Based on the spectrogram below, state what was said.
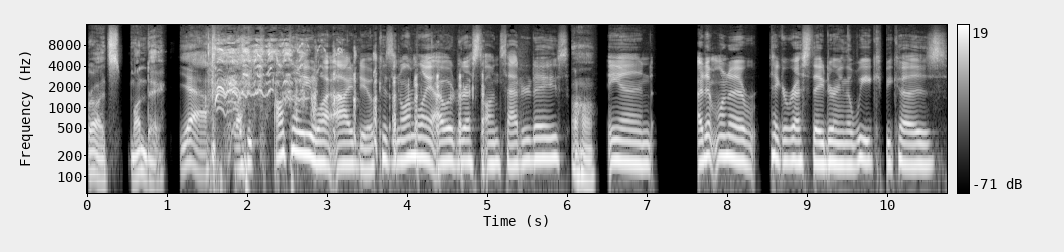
bro. It's Monday. Yeah. Like I'll tell you why I do because normally I would rest on Saturdays Uh huh. and I didn't want to take a rest day during the week because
